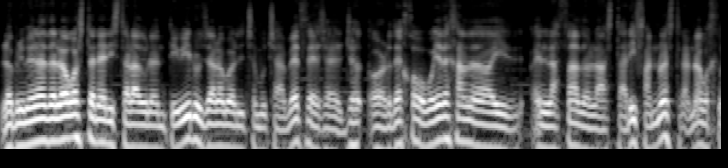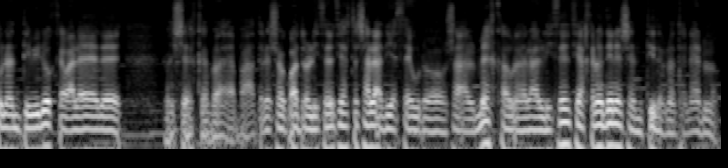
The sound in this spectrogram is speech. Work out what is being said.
Lo primero de luego es tener instalado un antivirus, ya lo hemos dicho muchas veces. Eh, yo os dejo, voy dejando ir enlazado las tarifas nuestras, ¿no? Pues un antivirus que vale de, no sé, es que para, para tres o cuatro licencias te sale a 10 euros al mes cada una de las licencias, que no tiene sentido no tenerlo.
